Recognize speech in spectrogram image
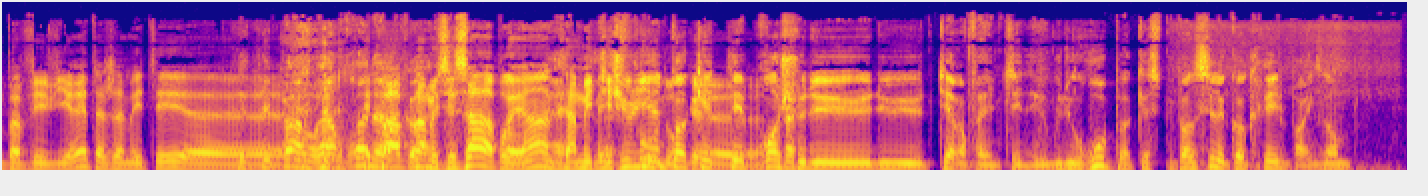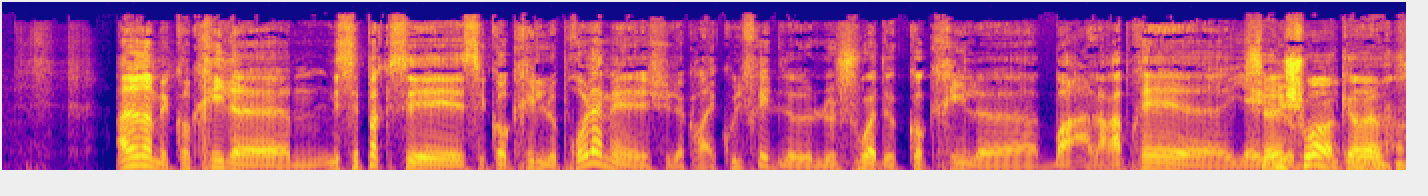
pas fait virer, t'as jamais été. Euh, T'étais pas un vrai entraîneur, pas-. Non, mais c'est ça après. Hein, Ouais. un métier de Julien, fou, toi qui étais euh, proche du, du terrain, enfin du, du groupe, qu'est-ce que tu pensais de Cockerill par exemple? Ah non, non, mais Cockerill, euh, mais c'est pas que c'est, c'est Cockerill le problème, et je suis d'accord avec Wilfried, le, le choix de Cockerill, euh, bon, alors après, euh, il y a eu. C'est un choix quand de- même.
